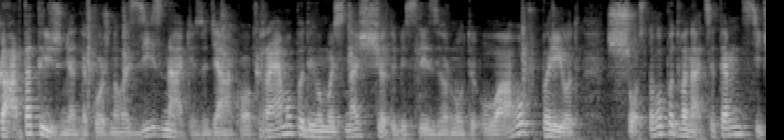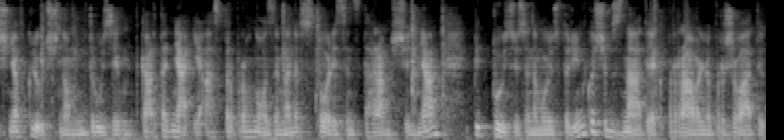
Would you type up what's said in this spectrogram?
Карта тижня для кожного зі знаків зодіаку окремо подивимось, на що тобі слід звернути увагу в період з 6 по 12 січня включно. Друзі, карта дня і астропрогнози в мене в сторіс інстаграм щодня. Підписуйся на мою сторінку, щоб знати, як правильно проживати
